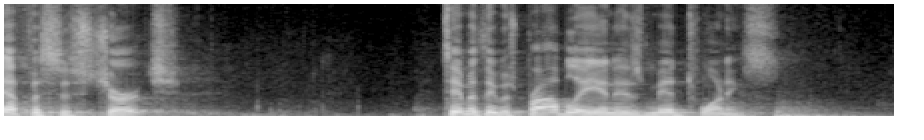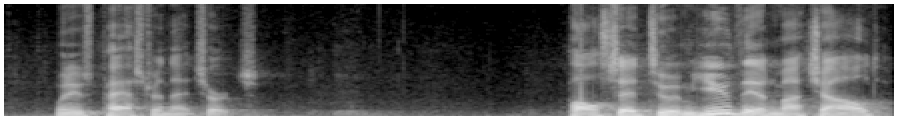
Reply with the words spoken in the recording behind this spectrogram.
Ephesus church, Timothy was probably in his mid 20s when he was pastor in that church. Paul said to him, You then, my child,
